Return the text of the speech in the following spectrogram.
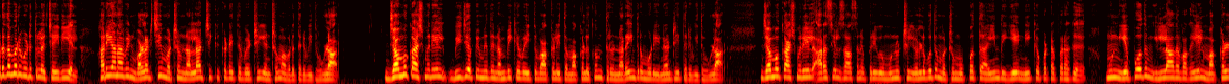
பிரதமர் விடுத்துள்ள செய்தியில் ஹரியானாவின் வளர்ச்சி மற்றும் நல்லாட்சிக்கு கிடைத்த வெற்றி என்றும் அவர் தெரிவித்துள்ளார். ஜம்மு காஷ்மீரில் பிஜேபி மீது நம்பிக்கை வைத்து வாக்களித்த மக்களுக்கும் திரு நரேந்திர மோடி நன்றி தெரிவித்துள்ளார். ஜம்மு காஷ்மீரில் அரசியல் சாசன பிரிவு முன்னூற்றி எழுபது மற்றும் முப்பத்து ஐந்து ஏ நீக்கப்பட்ட பிறகு முன் எப்போதும் இல்லாத வகையில் மக்கள்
